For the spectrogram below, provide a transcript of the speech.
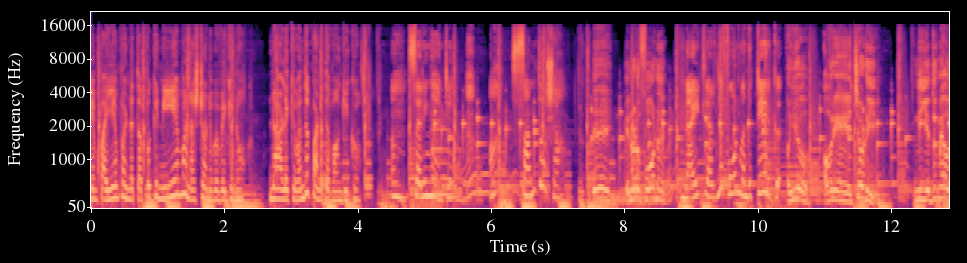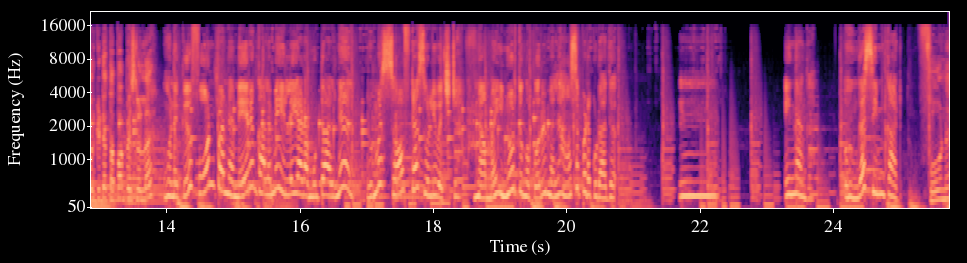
என் பையன் பண்ண தப்புக்கு நீ ஏமா நஷ்டம் அனுபவிக்கணும். நாளைக்கு வந்து பணத்தை வாங்கிக்கோ. சரிங்க ஆண்டி. ஆ, சந்தோஷா? ஏய் என்னோட போனு நைட்ல இருந்து போன் வந்துட்டே இருக்கு. ஐயோ அவர் என் ஹெச்ஓடி நீ எதுவுமே அவர்கிட்ட தப்பா பேசல உனக்கு ஃபோன் பண்ண நேரம் காலமே இல்லையாடா முட்டாள்னு ரொம்ப சாஃப்டா சொல்லி வச்சுட்டேன். நாம இன்னொருத்தவங்க பொருள் மேல ஆசைப்படக்கூடாது. ம், இந்தாங்க. உங்க சிம் கார்டு. போனு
